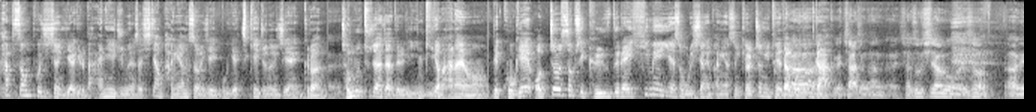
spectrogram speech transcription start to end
합성 포지션 이야기를 많이 해주면서 시장 방향성을 이제 뭐 예측해주는 이제 그런 네. 전문 투자자들이 인기가 많아요. 근데 그게 어쩔 수 없이 그들의 힘에 의해서 우리 시장의 방향성이 결정이 되다 보니까 그게 짜증나는 거예요. 저도 시장을 보면서 아니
